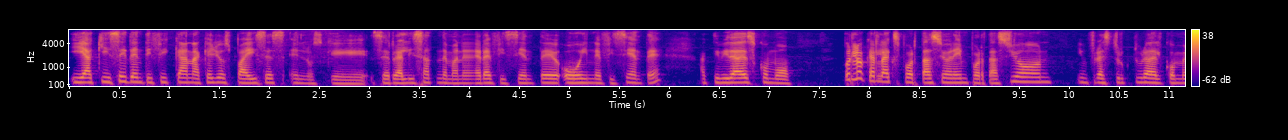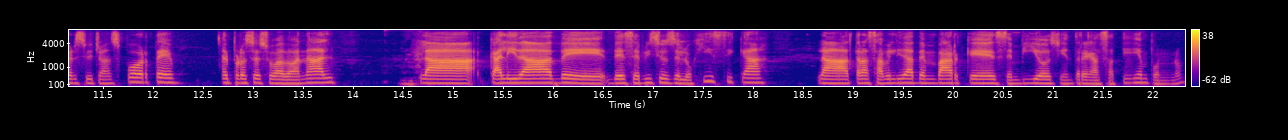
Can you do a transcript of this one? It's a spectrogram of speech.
y aquí se identifican aquellos países en los que se realizan de manera eficiente o ineficiente actividades como pues, lo que es la exportación e importación, infraestructura del comercio y transporte, el proceso aduanal, la calidad de, servicios de logística, la trazabilidad de embarques, envíos y entregas a tiempo, ¿no?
